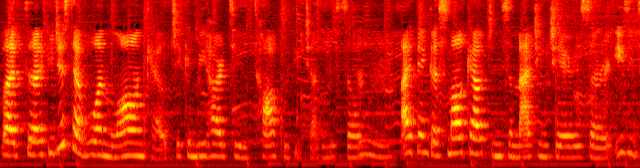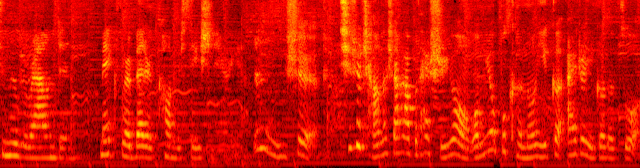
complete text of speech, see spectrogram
But uh, if you just have one long couch, it can be hard to talk with each other. So mm. I think a small couch and some matching chairs are easy to move around and make for a better conversation area. 嗯，是，其实长的沙发不太实用，我们又不可能一个挨着一个的坐，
